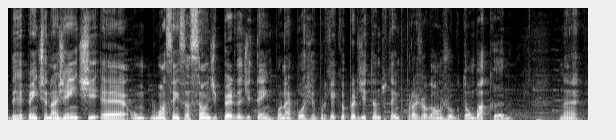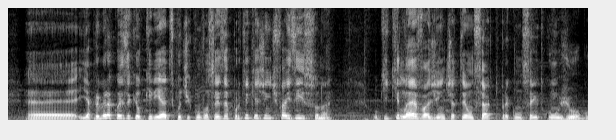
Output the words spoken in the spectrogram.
de repente na gente é um, uma sensação de perda de tempo, né? Poxa, por que, que eu perdi tanto tempo para jogar um jogo tão bacana, né? É, e a primeira coisa que eu queria discutir com vocês é por que, que a gente faz isso, né? O que, que leva a gente a ter um certo preconceito com o jogo?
